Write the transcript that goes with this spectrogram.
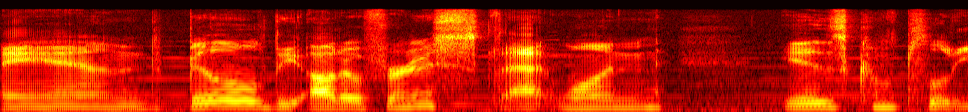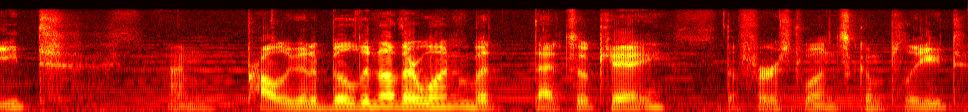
and build the auto furnace. That one is complete. I'm probably going to build another one, but that's okay. The first one's complete.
